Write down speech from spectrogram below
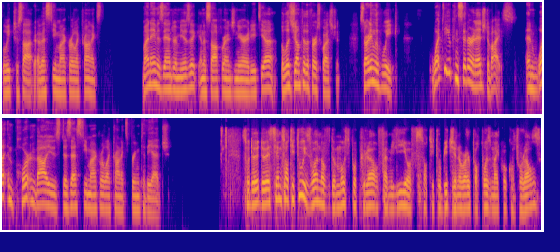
Loic Chassat of ST Microelectronics. My name is Andrew Music and a software engineer at ITTIA, but let's jump to the first question. Starting with Loic, what do you consider an edge device? And what important values does ST Microelectronics bring to the edge? So the, the STM32 is one of the most popular family of 32-bit general purpose microcontrollers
